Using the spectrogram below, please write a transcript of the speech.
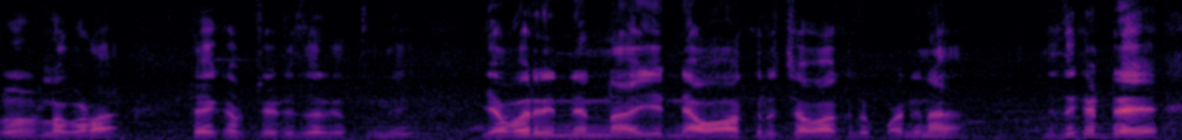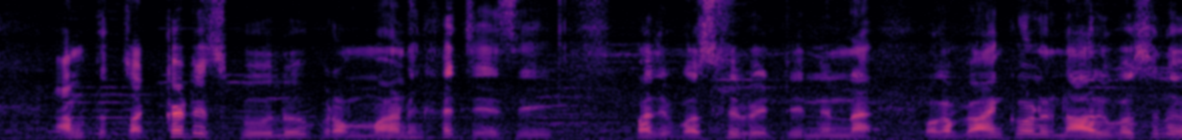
రూరల్లో కూడా టేకప్ చేయడం జరుగుతుంది. ఎవరు ఎన్నెన్నా ఎన్ని అవాకులు చవాకులు పడినా ఎందుకంటే అంత చక్కటి స్కూలు బ్రహ్మాండంగా చేసి పది బస్సులు పెట్టి నిన్న ఒక బ్యాంక్ వాళ్ళు నాలుగు బస్సులు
